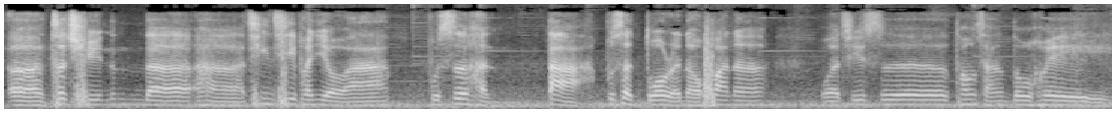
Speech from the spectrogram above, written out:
呃这群的呃亲戚朋友啊不是很大，不是很多人的话呢，我其实通常都会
